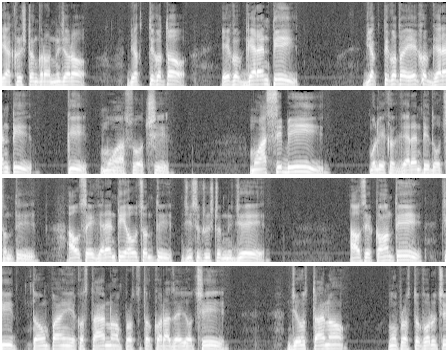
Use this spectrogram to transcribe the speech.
ଏହା ଖ୍ରୀଷ୍ଟଙ୍କର ନିଜର ବ୍ୟକ୍ତିଗତ ଏକ ଗ୍ୟାରେଣ୍ଟି ବ୍ୟକ୍ତିଗତ ଏକ ଗ୍ୟାରେଣ୍ଟି କି ମୁଁ ଆସୁଅଛି। ମୁଁ ଆସିବି ବୋଲି ଏକ ଗ୍ୟାରେଣ୍ଟି ଦେଉଛନ୍ତି। ଆଉ ସେ ଗ୍ୟାରେଣ୍ଟି ହେଉଛନ୍ତି ଯୀଶୁ ଖ୍ରୀଷ୍ଟ ନିଜେ। ଆଉ ସେ କହନ୍ତି କି ତୁମ ପାଇଁ ଏକ ସ୍ଥାନ ପ୍ରସ୍ତୁତ କରାଯାଇଅଛି। ଯେଉଁ ସ୍ଥାନ ମୁଁ ପ୍ରସ୍ତୁତ କରୁଛି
